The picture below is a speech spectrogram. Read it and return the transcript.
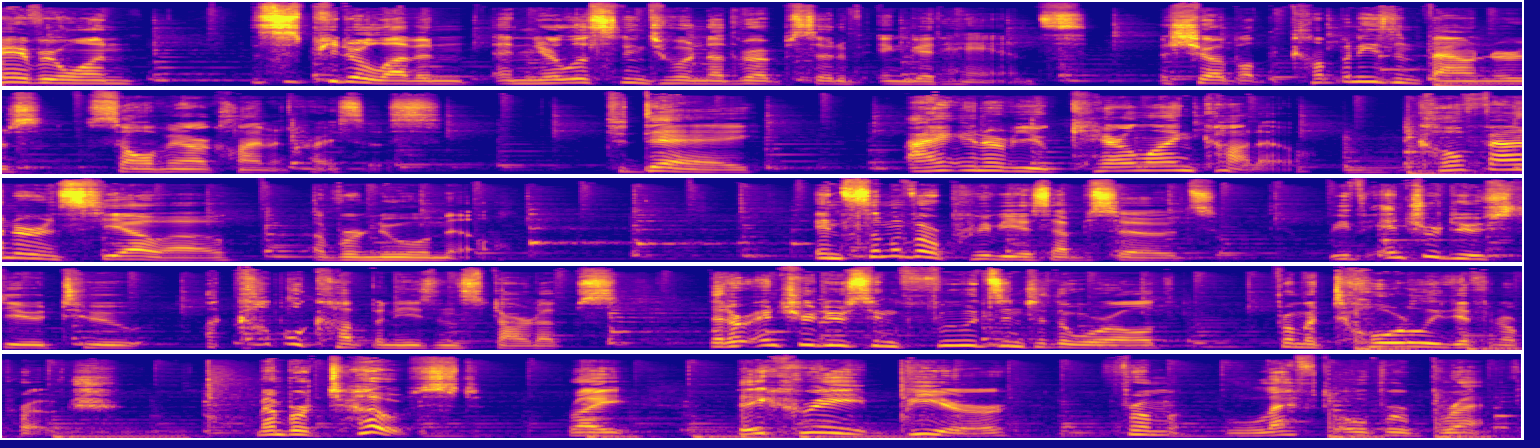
Hey everyone, this is Peter Levin, and you're listening to another episode of In Good Hands, a show about the companies and founders solving our climate crisis. Today, I interview Caroline Cotto, co founder and COO of Renewal Mill. In some of our previous episodes, we've introduced you to a couple companies and startups that are introducing foods into the world from a totally different approach. Remember Toast, right? They create beer from leftover bread.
